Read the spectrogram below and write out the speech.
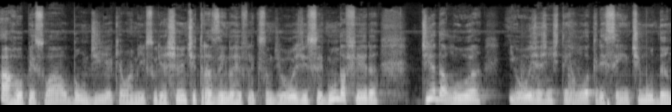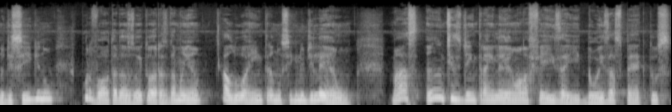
Arro pessoal, bom dia, que é o Amir Suryashanti trazendo a reflexão de hoje, segunda-feira, dia da lua, e hoje a gente tem a lua crescente mudando de signo, por volta das 8 horas da manhã, a lua entra no signo de Leão. Mas antes de entrar em Leão, ela fez aí dois aspectos,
